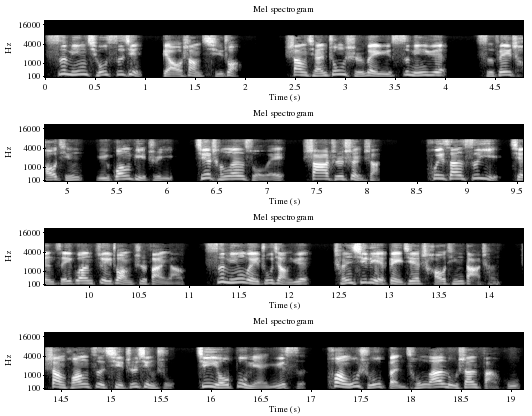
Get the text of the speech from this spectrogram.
思明求思敬，表上其状。上前中使谓与思明曰：“此非朝廷与光弼之意，皆承恩所为，杀之甚善。”挥三思义，见贼官罪状至范阳。思明谓诸将曰：“臣希烈被接朝廷大臣，上皇自弃之幸属。”今犹不免于死，况吾属本从安禄山反乎？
